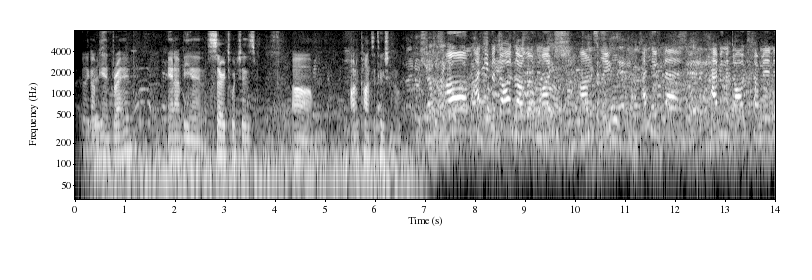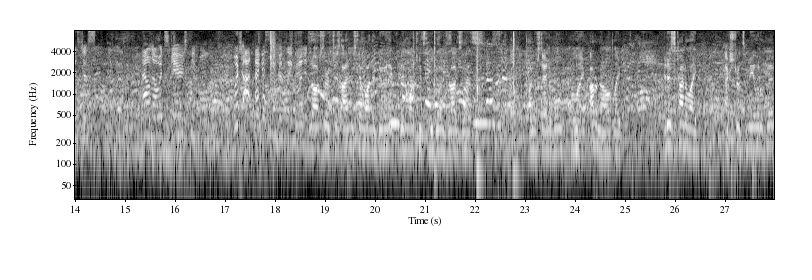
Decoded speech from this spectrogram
I feel like I'm being threatened and I'm being searched, which is um, unconstitutional. Um, I think the dogs are a little much, honestly. I think that having the dogs come in is just, I don't know, it scares people, which I, I guess is a good thing. But Dog searches, I understand why they're doing it. They don't want kids to be doing drugs, and that's understandable. But like, I don't know, like, it is kind of like extra to me a little bit.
